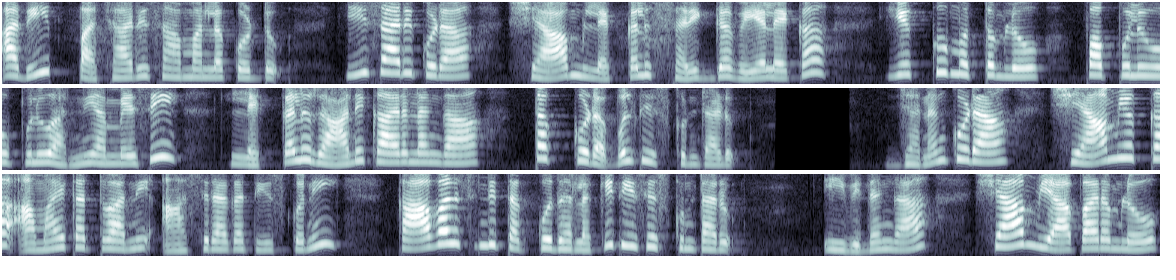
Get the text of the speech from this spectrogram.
అది పచారీ సామాన్ల కొట్టు. ఈసారి కూడా శ్యామ్ లెక్కలు సరిగ్గా వేయలేక ఎక్కువ మొత్తంలో పప్పులు ఉప్పులు అన్నీ అమ్మేసి లెక్కలు రాని కారణంగా తక్కువ డబ్బులు తీసుకుంటాడు. జనం కూడా శ్యామ్ యొక్క అమాయకత్వాన్ని ఆసరాగా తీసుకొని కావలసింది తక్కువ ధరలకి తీసేసుకుంటారు. ఈ విధంగా శ్యామ్ వ్యాపారంలో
